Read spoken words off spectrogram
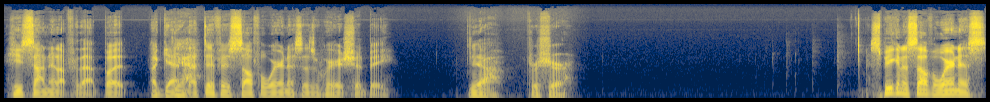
he's signing up for that. But again, Yeah. that if his self awareness is where it should be. Yeah, for sure. Speaking of self awareness,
